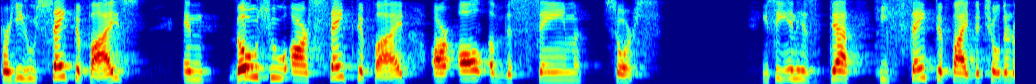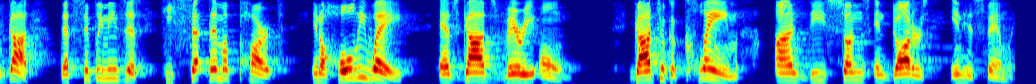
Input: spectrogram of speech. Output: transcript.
For he who sanctifies and those who are sanctified are all of the same source. You see, in his death, he sanctified the children of God. That simply means this He set them apart in a holy way as God's very own. God took a claim on these sons and daughters in his family.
